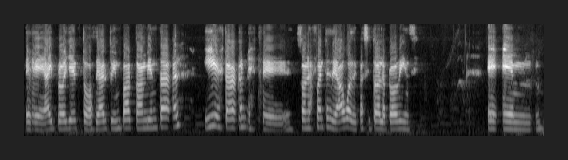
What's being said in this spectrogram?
Eh, hay proyectos de alto impacto ambiental y están, este, son las fuentes de agua de casi toda la provincia. Eh, em,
